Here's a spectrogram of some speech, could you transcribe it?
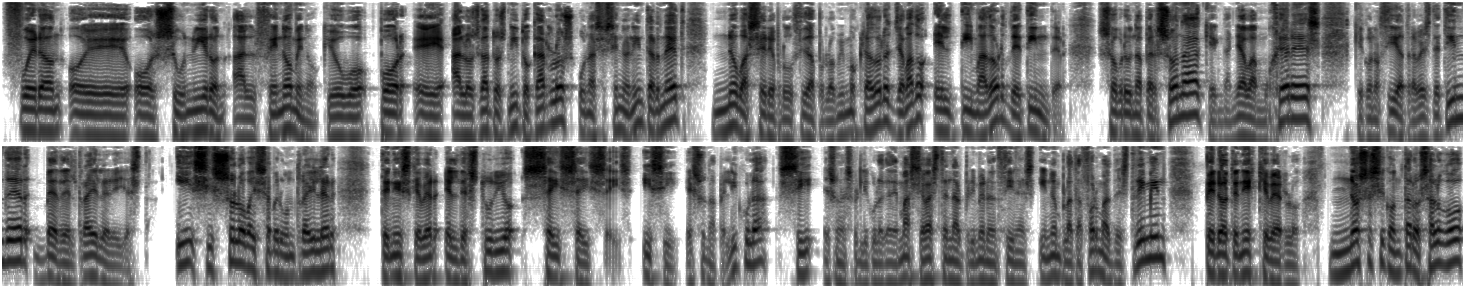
fueron eh, o se unieron al fenómeno que hubo por eh, A los gatos Nito Carlos, un asesino en Internet, nueva serie producida por los mismos creadores, llamado El Timador de Tinder, sobre una persona que engañaba a mujeres, que conocía a través de Tinder, ve del tráiler y ya está. Y si solo vais a ver un tráiler, tenéis que ver el de Estudio 666. Y sí, es una película, sí, es una película que además se va a estrenar primero en cines y no en plataformas de streaming, pero tenéis que verlo. No sé si contaros algo...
